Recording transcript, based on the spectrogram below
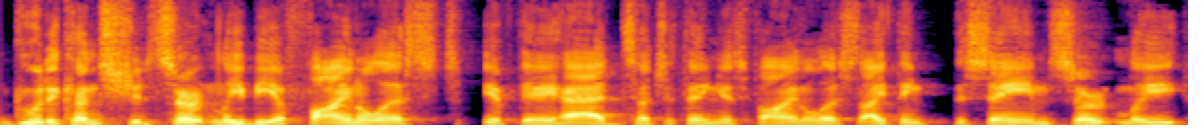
Gutekunst should certainly be a finalist if they had such a thing as finalist. I think the same certainly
